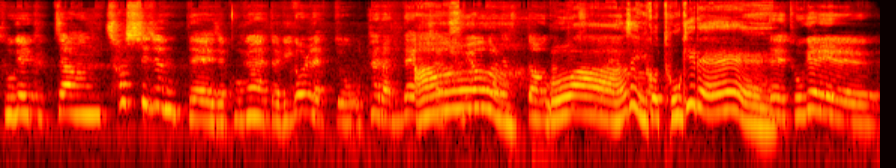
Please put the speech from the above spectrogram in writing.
독일 극장 첫 시즌 때 이제 공연했던 리골레토 오페라인데 아. 제가 주역을 했던 우와, 포스터예요. 선생님 이거 독일에. 네 독일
